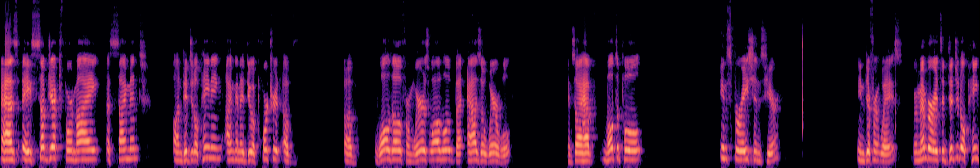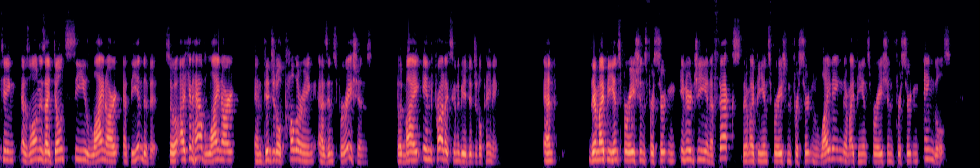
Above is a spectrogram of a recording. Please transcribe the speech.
As a subject for my assignment on digital painting, I'm going to do a portrait of, of Waldo from Where's Waldo, but as a werewolf. And so I have multiple inspirations here in different ways. Remember, it's a digital painting as long as I don't see line art at the end of it. So I can have line art and digital coloring as inspirations, but my end product is going to be a digital painting. And there might be inspirations for certain energy and effects. There might be inspiration for certain lighting. There might be inspiration for certain angles.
